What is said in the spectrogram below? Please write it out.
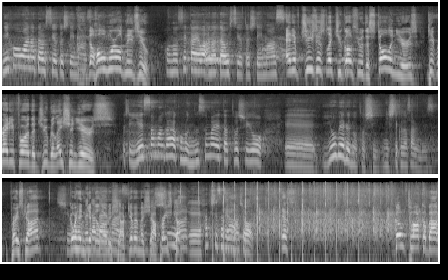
日本はあなたを必要としています The whole world needs you. この世界はあなたを必要としています And if Jesus let you go through the stolen years, get ready for the jubilation years. そしてイエス様がこの盗まれた年を、えーヨベルの年にしてくださるんです Praise God. Go ahead and give た the た Lord え a shout. Give him a shout. 主 Praise に God. えー拍手捧げましょう Yes. Don't talk about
